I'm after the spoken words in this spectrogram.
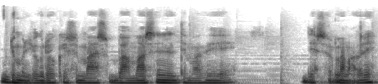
Yo, yo creo que es más, va más en el tema de, de ser la madre.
